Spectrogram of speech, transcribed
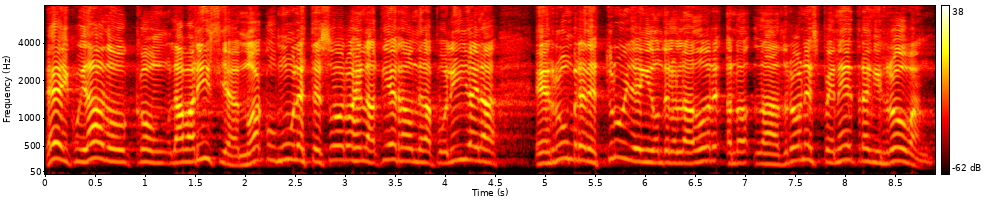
Hey, cuidado con la avaricia. No acumules tesoros en la tierra donde la polilla y la herrumbre destruyen y donde los ladrones penetran y roban.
